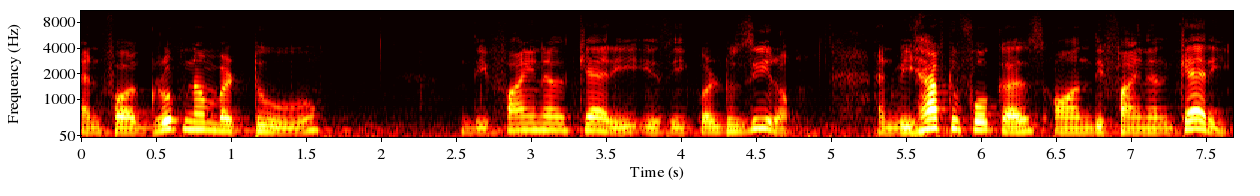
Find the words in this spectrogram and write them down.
and for group number 2 the final carry is equal to 0 and we have to focus on the final carry.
